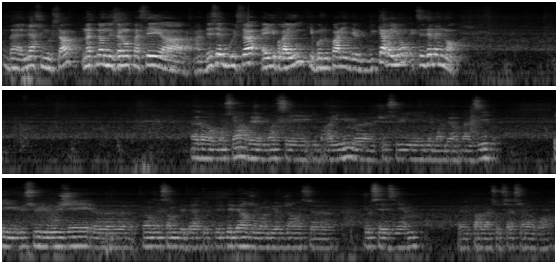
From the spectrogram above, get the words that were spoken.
Ben, merci Moussa. Maintenant, nous allons passer à un deuxième Moussa et Ibrahim qui vont nous parler du carillon et de ses événements. Alors bonsoir, moi c'est Ibrahim, euh, je suis demandeur d'asile et je suis logé euh, dans un centre d'héber- d'hébergement d'urgence euh, au 16e euh, par l'association Aurore,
